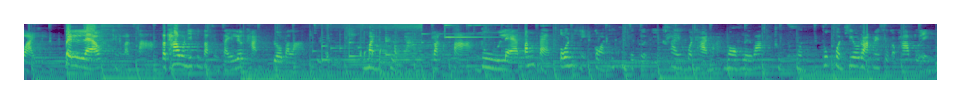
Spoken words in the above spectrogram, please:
ปลเป็นแล้วถึงรักษา แต่ถ้าวันนี้คุณตัดสินใจเลือกทานโรบาลานมันคือการรักษาดูแลตั้งแต่ต้นเหตุก่อนที่คุณจะเกิดอีกใครควรทานมากบอกเลยว่าทุกคน ทุกคนที่รักในสุขภาพตัวเองจ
